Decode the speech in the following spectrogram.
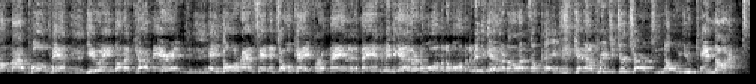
on my pulpit. You ain't gonna come here and, and go around saying it's okay for a man and a man to be together and a woman and a woman to be together and all that's okay. Can I preach at your church? No, you cannot.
